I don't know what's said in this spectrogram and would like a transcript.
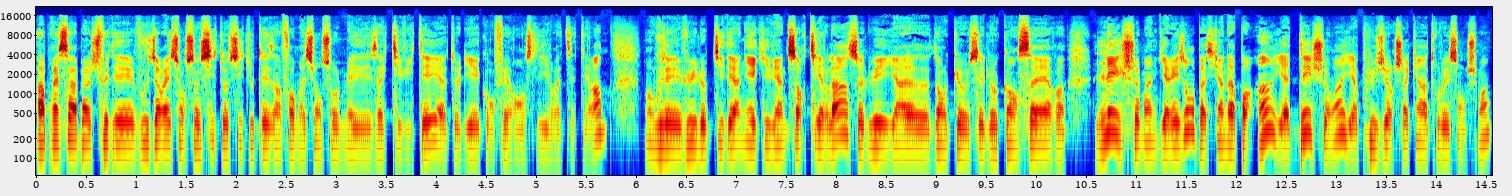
Après ça, bah, je vous aurez sur ce site aussi toutes les informations sur mes activités, ateliers, conférences, livres, etc. Donc vous avez vu le petit dernier qui vient de sortir là. Celui, donc euh, c'est le cancer, les chemins de guérison, parce qu'il n'y en a pas un, il y a des chemins, il y a plusieurs, chacun a trouvé son chemin.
